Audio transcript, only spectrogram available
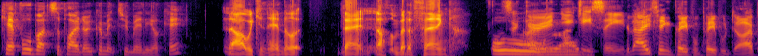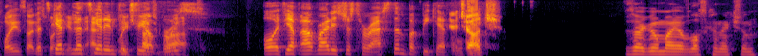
careful about supply, don't commit too many, okay? Nah, we can handle it. They ain't nothing but a thing. Oh, Secure lad. UTC. Can 18 people people die, please? I Let's just want get to get let's in get and have- infantry please up, touch boys. grass. Or if you have outriders, just harass them, but be careful. In okay? charge. Zago may have lost connection.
